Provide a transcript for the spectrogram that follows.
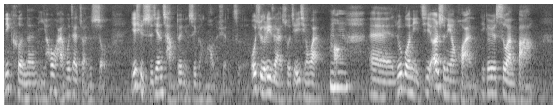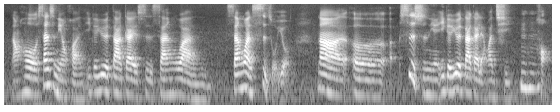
你可能以后还会再转手。也许时间长对你是一个很好的选择。我举个例子来说，借一千万，好，诶，如果你借二十年还，一个月四万八，然后三十年还，一个月大概是三万三万四左右，那呃四十年一个月大概两万七，嗯哼，好，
